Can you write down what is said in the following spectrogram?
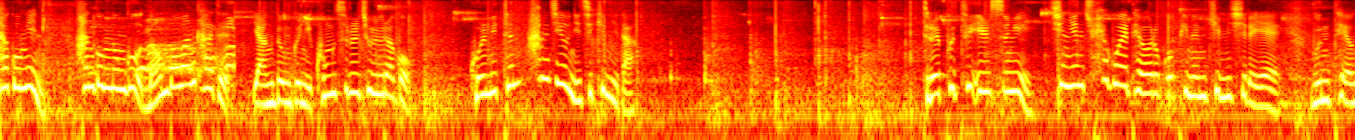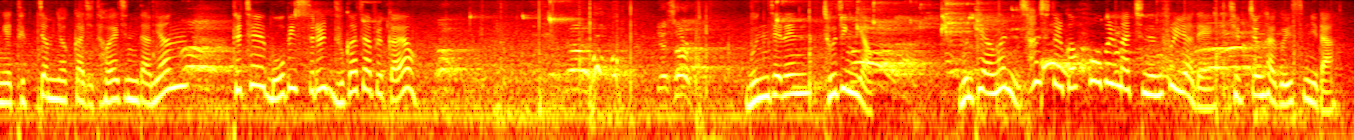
자타공인 한국농구 넘버원 카드 양동근이 공수를 조율하고 골밑은 함지훈이 지킵니다. 드래프트 1순위 신인 최고의 대어로 꼽히는 김시래의 문태영의 득점력까지 더해진다면 대체 모비스를 누가 잡을까요? 문제는 조직력. 문태영은 선수들과 호흡을 맞추는 훈련에 집중하고 있습니다.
